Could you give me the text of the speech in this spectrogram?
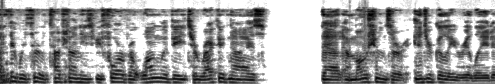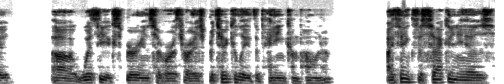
I think we sort of touched on these before, but one would be to recognize that emotions are integrally related uh, with the experience of arthritis, particularly the pain component. I think the second is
